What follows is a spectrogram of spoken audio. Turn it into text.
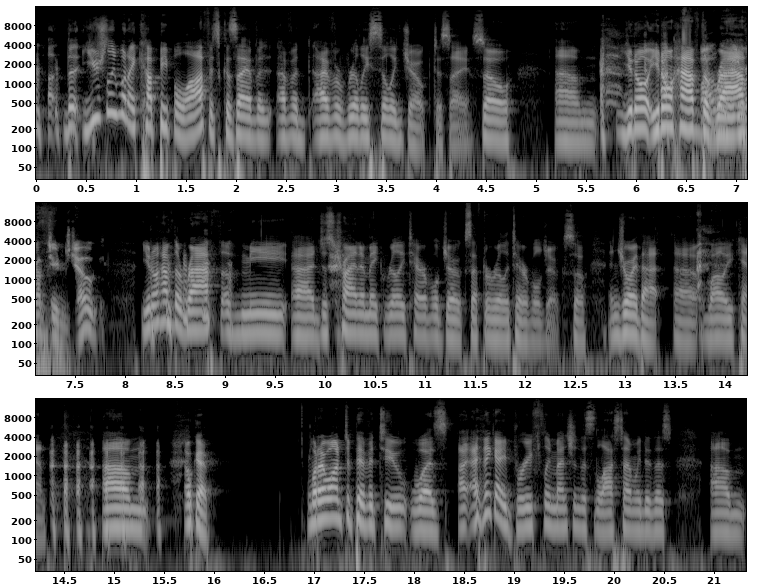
uh, the, usually when I cut people off, it's because I have a I have a I have a really silly joke to say. So um, you don't you don't have the Well, I don't wanna wrath Interrupt your joke. You don't have the wrath of me uh, just trying to make really terrible jokes after really terrible jokes. So enjoy that uh, while you can. Um, okay. What I wanted to pivot to was I, I think I briefly mentioned this the last time we did this. Um,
